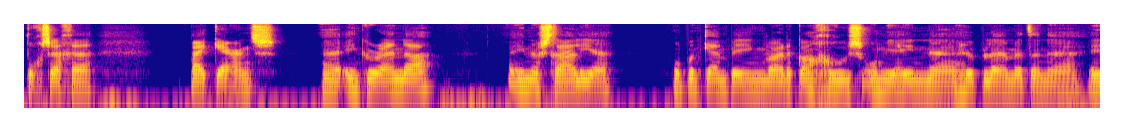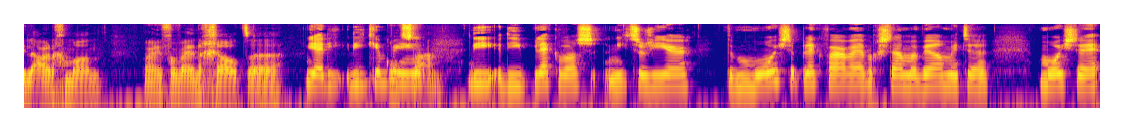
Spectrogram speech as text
toch zeggen bij Cairns eh, in Kuranda in Australië. Op een camping waar de kangoeroes om je heen eh, huppelen met een eh, hele aardige man. Waar je voor weinig geld eh Ja, die, die camping, staan. die, die plek was niet zozeer de mooiste plek waar we hebben gestaan, maar wel met de mooiste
